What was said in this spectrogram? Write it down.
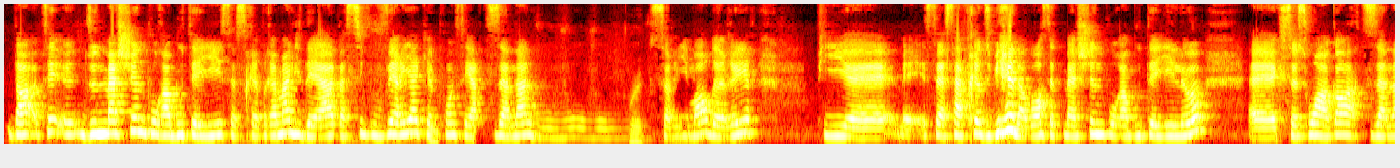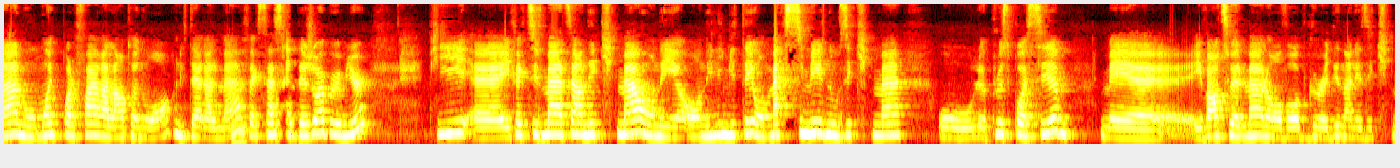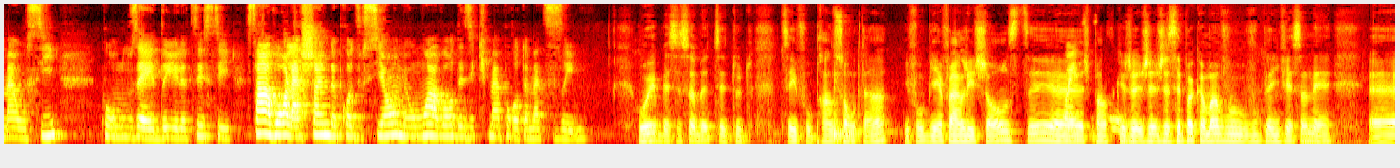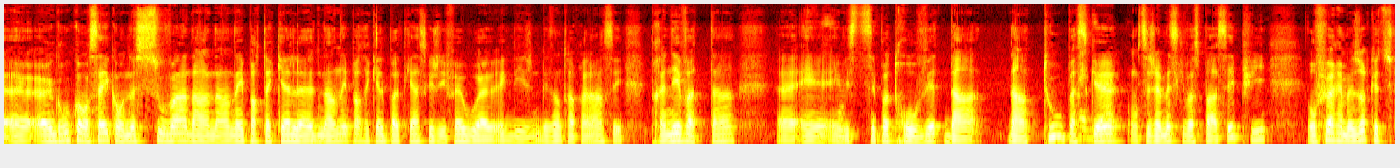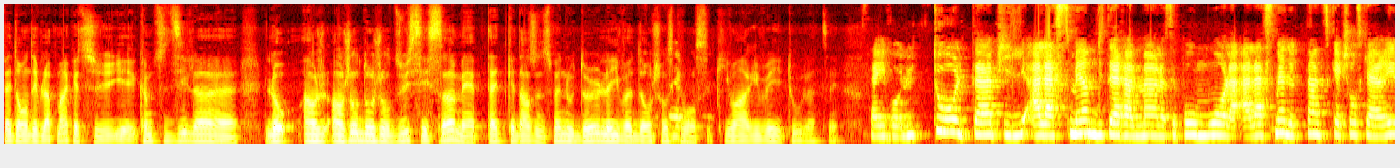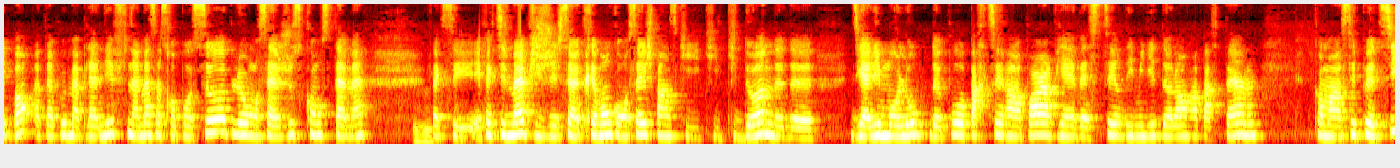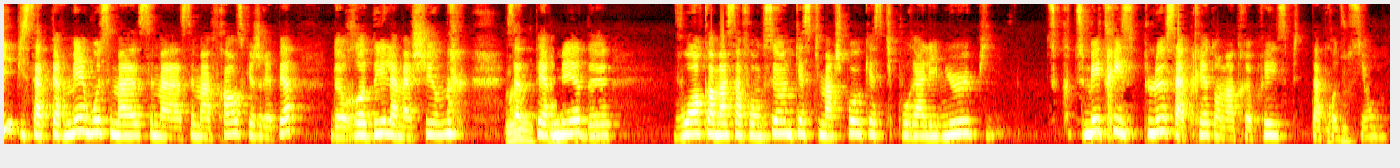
d'une machine pour embouteiller, ce serait vraiment l'idéal, parce que si vous verriez à quel point c'est artisanal, vous, vous, vous, seriez mort de rire. Puis euh, mais ça, ça ferait du bien d'avoir cette machine pour embouteiller là. Euh, que ce soit encore artisanal, mais au moins de pas le faire à l'entonnoir, littéralement. Fait que ça serait déjà un peu mieux. Puis euh, effectivement, en équipement, on est, on est limité, on maximise nos équipements au, le plus possible, mais euh, éventuellement, on va upgrader dans les équipements aussi pour nous aider. Là, sans avoir la chaîne de production, mais au moins avoir des équipements pour automatiser. Oui, ben c'est ça. Ben, il faut prendre son temps, il faut bien faire les choses. Euh, je pense que je, je, sais pas comment vous, vous planifiez ça, mais euh, un gros conseil qu'on a souvent dans n'importe quel dans n'importe quel podcast que j'ai fait ou avec des, des entrepreneurs, c'est prenez votre temps, euh, investissez pas trop vite dans dans tout parce que on sait jamais ce qui va se passer. Puis, au fur et à mesure que tu fais ton développement, que tu, comme tu dis, là, euh, en, jour d'aujourd'hui, c'est ça, mais peut-être que dans une semaine ou deux, là, il va y avoir d'autres choses qui, vont, qui vont arriver et tout. Là, ça évolue tout le temps. Puis, à la semaine, littéralement, là, c'est pas au mois, là, à la semaine, le temps dit quelque chose qui arrive. Bon, attends un peu ma planif, finalement, ça sera pas ça. Puis là, on s'ajuste constamment. Mm-hmm. Fait que c'est effectivement, puis c'est un très bon conseil, je pense, qui, qui, donne de d'y aller mollo, de pas partir en peur puis investir des milliers de dollars en partant. Commencer petit, puis ça te permet, moi, c'est ma, c'est ma, c'est ma phrase que je répète, de roder la machine. ça te permet de voir comment ça fonctionne, qu'est-ce qui marche pas, qu'est-ce qui pourrait aller mieux, puis tu, maîtrises plus après ton entreprise puis ta production. Mm.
